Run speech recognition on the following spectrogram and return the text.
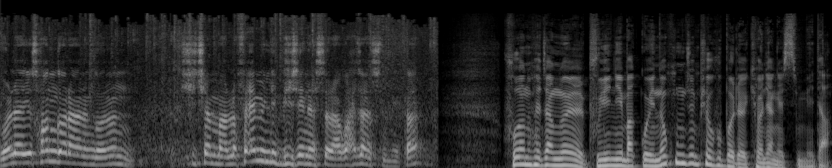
원래 이 선거라는 거는 시쳇말로 패밀리 비즈니스라고 하지 않습니까? 후원 회장을 부인이 맡고 있는 홍준표 후보를 겨냥했습니다.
